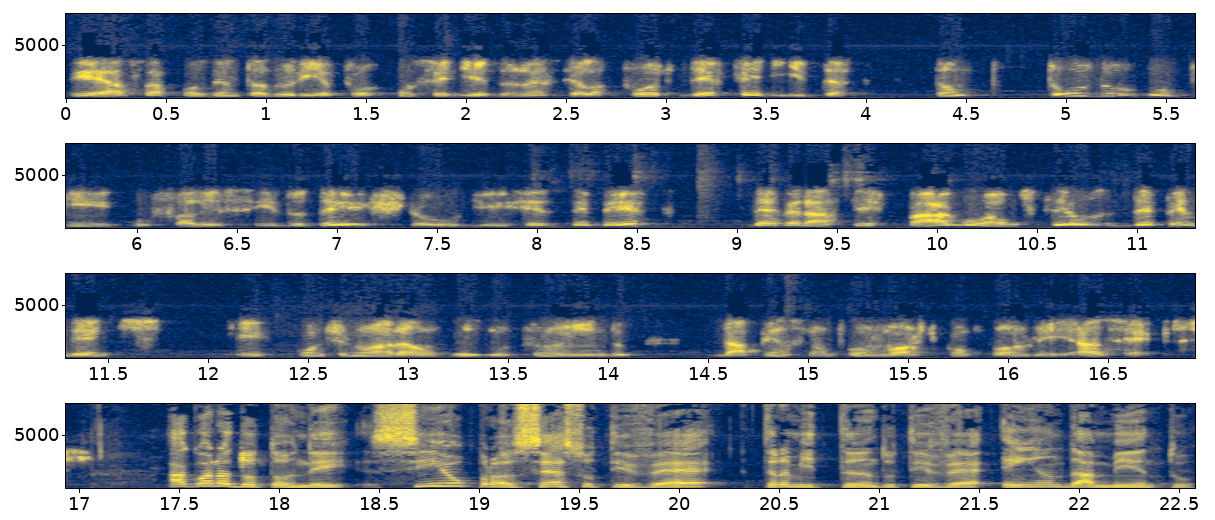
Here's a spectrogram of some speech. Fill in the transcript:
se essa aposentadoria for concedida, né, se ela for deferida. Então, tudo o que o falecido deixou de receber deverá ser pago aos seus dependentes que continuarão usufruindo da pensão por morte conforme as regras. Agora, doutor Ney, se o processo tiver tramitando, tiver em andamento,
